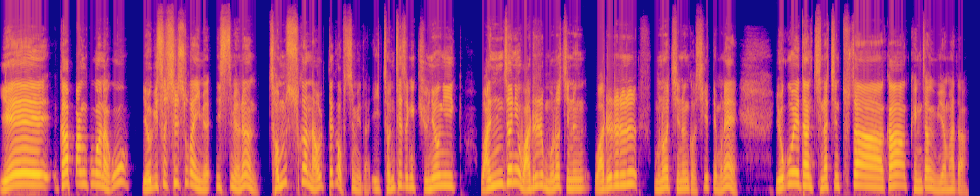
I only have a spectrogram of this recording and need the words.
얘가 빵꾸가 나고 여기서 실수가 있으면은 점수가 나올 데가 없습니다. 이 전체적인 균형이 완전히 와르르 무너지는 와르르르 무너지는 것이기 때문에 요거에 대한 지나친 투자가 굉장히 위험하다.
